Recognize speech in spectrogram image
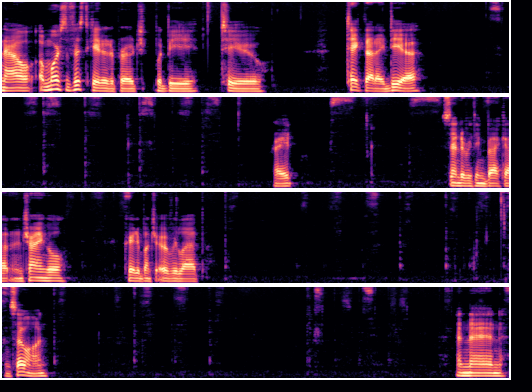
Now, a more sophisticated approach would be to take that idea, right? Send everything back out in a triangle, create a bunch of overlap, and so on. And then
